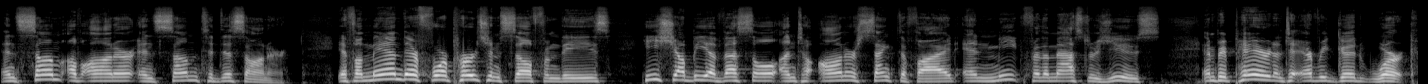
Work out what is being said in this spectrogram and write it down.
and some of honor and some to dishonor. If a man therefore purge himself from these, he shall be a vessel unto honor sanctified and meet for the master's use and prepared unto every good work.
